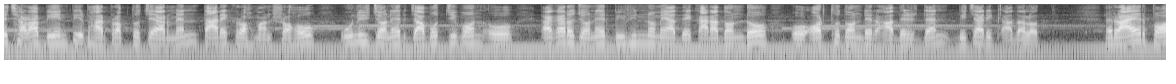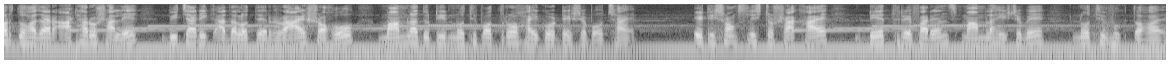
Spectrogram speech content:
এছাড়া বিএনপির ভারপ্রাপ্ত চেয়ারম্যান তারেক রহমান সহ উনিশ জনের যাবজ্জীবন ও এগারো জনের বিভিন্ন মেয়াদে কারাদণ্ড ও অর্থদণ্ডের আদেশ দেন বিচারিক আদালত। রায়ের পর দু হাজার আঠারো সালে বিচারিক আদালতের রায় সহ মামলা দুটির নথিপত্র হাইকোর্টে এসে পৌঁছায়। এটি সংশ্লিষ্ট শাখায় ডেথ রেফারেন্স মামলা হিসেবে নথিভুক্ত হয়।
